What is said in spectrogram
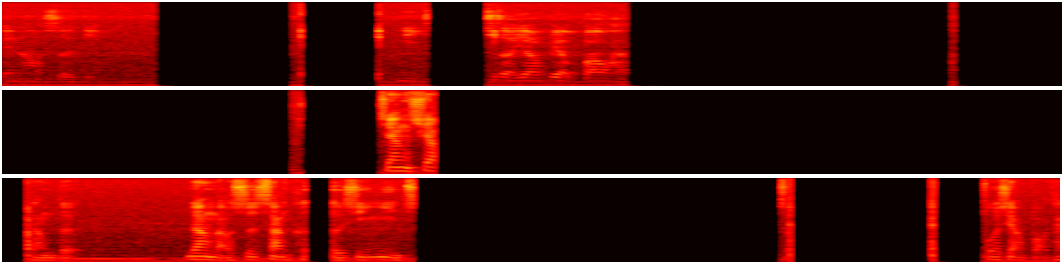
偏好设定。你这要不要包含？将效当的让老师上课核心印象。我想保态。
